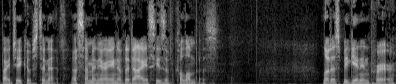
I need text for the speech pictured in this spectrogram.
by Jacob Stinnett, a seminarian of the Diocese of Columbus. Let us begin in prayer.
